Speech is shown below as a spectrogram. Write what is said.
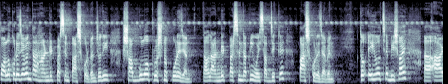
ফলো করে যাবেন, তারা হান্ড্রেড পার্সেন্ট পাস করবেন। যদি সবগুলো প্রশ্ন পড়ে যান, তাহলে হান্ড্রেড পার্সেন্ট আপনি ওই সাবজেক্টে পাস করে যাবেন। তো এই হচ্ছে বিষয়। আর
